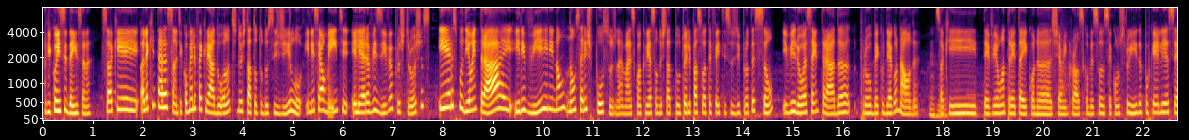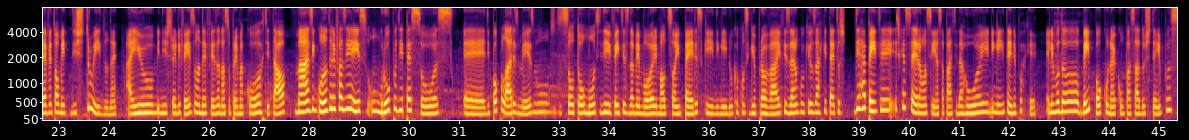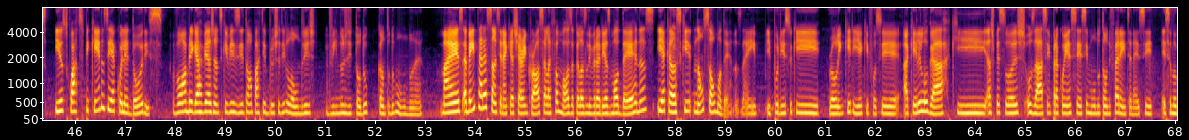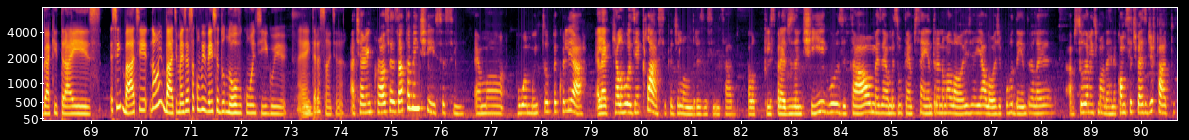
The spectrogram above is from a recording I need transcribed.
que coincidência, né? Só que, olha que interessante, como ele foi criado antes do Estatuto do Sigilo, inicialmente ele era visível para os trouxas e eles podiam entrar, ir e vir e não, não ser expulsos, né? Mas com a criação do Estatuto ele passou a ter feitiços de proteção e virou essa entrada pro Beco Diagonal, né? Uhum. Só que teve uma treta aí quando a Charing Cross começou a ser construída, porque ele ia ser eventualmente destruído, né? Aí o ministro ele fez uma defesa na Suprema Corte e tal, mas enquanto ele fazia isso, um grupo de pessoas é, de populares mesmo, soltou um monte de feitiços da memória e maldição impérios que ninguém nunca conseguiu provar e fizeram com que os arquitetos de repente esqueceram assim essa parte da rua e ninguém entende por quê. Ele mudou bem pouco, né, com o passar dos tempos, e os quartos pequenos e acolhedores vão abrigar viajantes que visitam a parte bruxa de Londres, vindos de todo canto do mundo, né? Mas é bem interessante, né, que a Sharon Cross ela é famosa pelas livrarias modernas e aquelas que não são modernas, né? E, e por isso que Rowling queria que fosse aquele lugar que as pessoas usassem para conhecer esse mundo tão diferente, né? Esse, esse lugar que traz esse embate, não é embate, mas essa convivência do novo com o antigo e é interessante, né? A Charing Cross é exatamente isso, assim. É uma rua muito peculiar. Ela é aquela ruazinha clássica de Londres, assim, sabe? aqueles prédios antigos e tal, mas é, ao mesmo tempo você entra numa loja e a loja por dentro ela é absurdamente moderna. É como se estivesse de fato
